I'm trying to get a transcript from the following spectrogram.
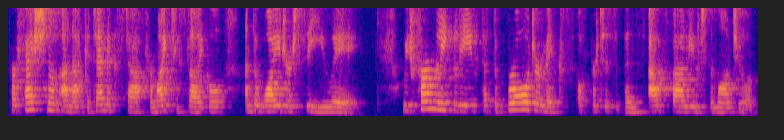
professional and academic staff from IT Sligo and the wider CUA. We firmly believe that the broader mix of participants adds value to the module.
